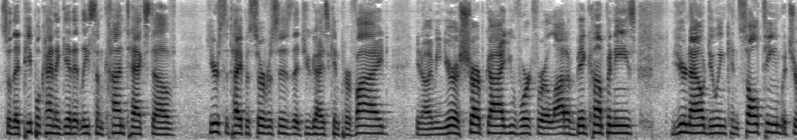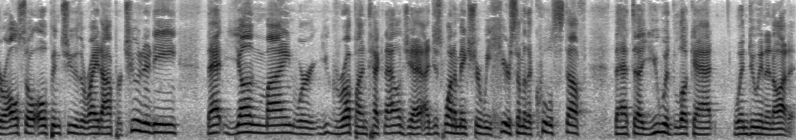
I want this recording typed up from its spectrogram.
so that people kind of get at least some context of here's the type of services that you guys can provide? You know, I mean, you're a sharp guy, you've worked for a lot of big companies. You're now doing consulting, but you're also open to the right opportunity. That young mind where you grew up on technology, I, I just want to make sure we hear some of the cool stuff that uh, you would look at when doing an audit?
